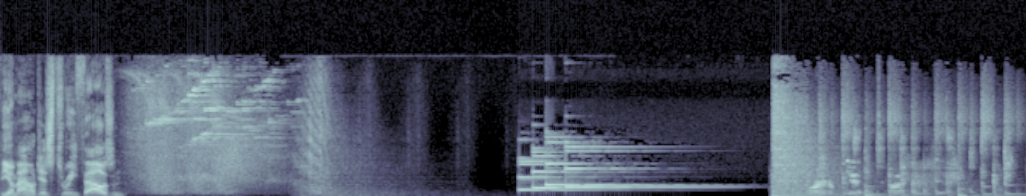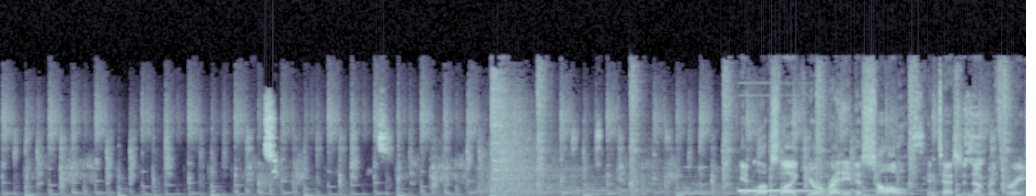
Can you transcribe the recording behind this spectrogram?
The amount is 3,000. You're ready to solve contestant number three.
